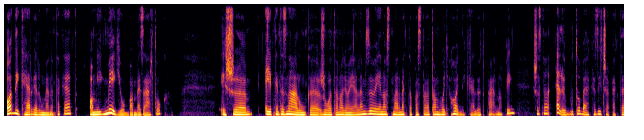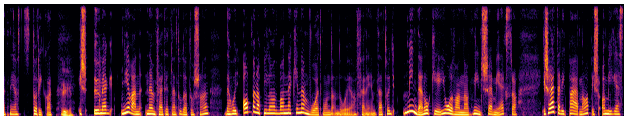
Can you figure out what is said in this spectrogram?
addig hergelünk benneteket, amíg még jobban bezártok, és egyébként ez nálunk Zsolta nagyon jellemző, én azt már megtapasztaltam, hogy hagyni kell őt pár napig, és aztán előbb-utóbb elkezdi csepegtetni a sztorikat. Igen. És ő meg nyilván nem feltétlenül tudatosan, de hogy abban a pillanatban neki nem volt mondandója felém. Tehát, hogy minden oké, okay, jól vannak, nincs semmi extra, és eltelik pár nap, és amíg ezt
